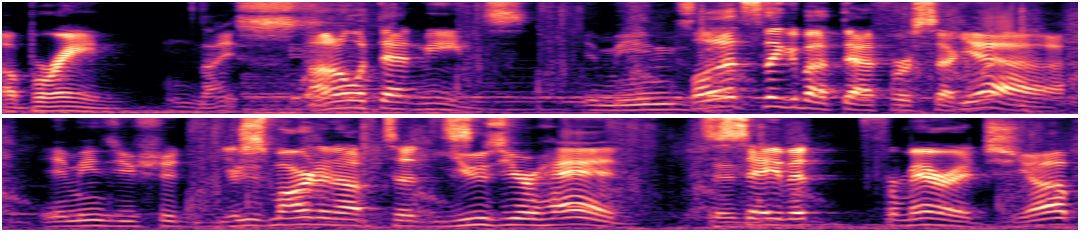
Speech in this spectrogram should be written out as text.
A brain. Nice. I don't know what that means. It means Well, that- let's think about that for a second. yeah. It means you should You're use, smart enough to use your head to save it for marriage. Yup.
